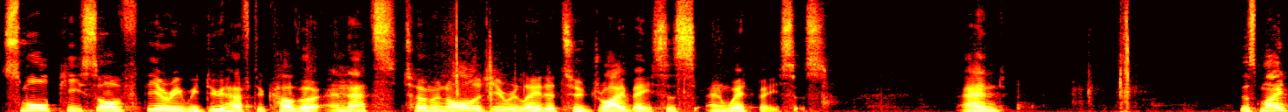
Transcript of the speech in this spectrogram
small piece of theory we do have to cover, and that's terminology related to dry basis and wet basis. And this might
